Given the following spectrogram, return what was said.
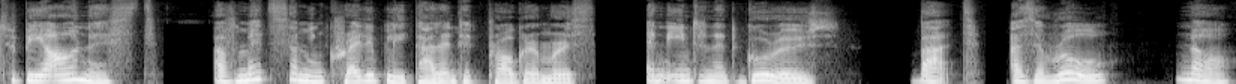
To be honest, I've met some incredibly talented programmers and internet gurus, but as a rule, no,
